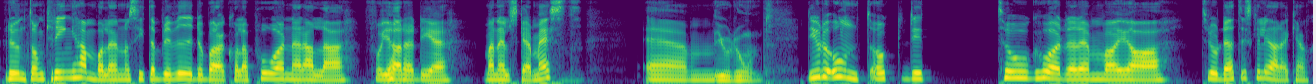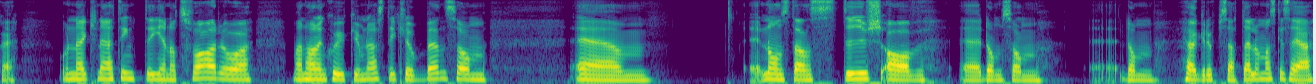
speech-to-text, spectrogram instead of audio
runt omkring handbollen och sitta bredvid och bara kolla på när alla får göra det man älskar mest. Ehm, Det gjorde ont. det gjorde ont och det tog hårdare än vad jag trodde att det skulle göra kanske. Och när knät inte ger något svar och man har en sjukgymnast i klubben som ehm, någonstans styrs av eh, de som eh, de högre uppsatta eller vad man ska säga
